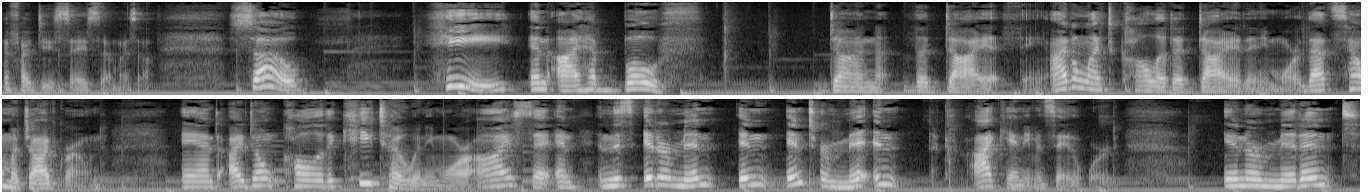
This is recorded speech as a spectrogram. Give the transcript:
if I do say so myself. So, he and I have both done the diet thing. I don't like to call it a diet anymore. That's how much I've grown and I don't call it a keto anymore. I say, and, and this intermittent, in, intermittent, I can't even say the word, intermittent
